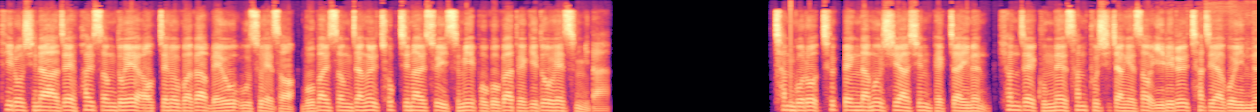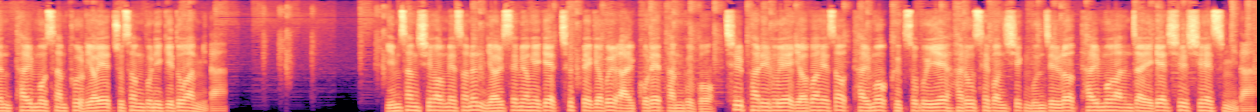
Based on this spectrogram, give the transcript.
티로시나아제 활성도의 억제 효과가 매우 우수해서 모발 성장을 촉진할 수 있음이 보고가 되기도 했습니다. 참고로 측백나무 씨앗인 백자인은 현재 국내 산푸 시장에서 1위를 차지하고 있는 탈모 산푸려의 주성분이기도 합니다. 임상시험에서는 13명에게 측백엽을 알코올에 담그고 7, 8일 후에 여과해서 탈모 극소 부위에 하루 3번씩 문질러 탈모 환자에게 실시했습니다.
